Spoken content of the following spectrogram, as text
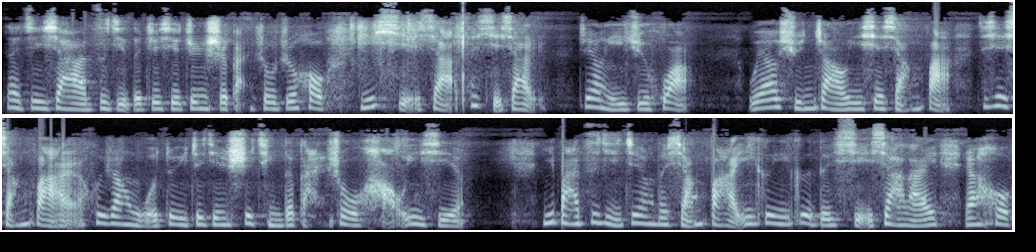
在记下自己的这些真实感受之后，你写下，再写下这样一句话：我要寻找一些想法，这些想法会让我对这件事情的感受好一些。你把自己这样的想法一个一个的写下来，然后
